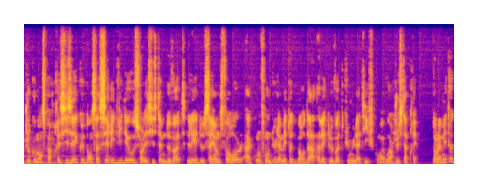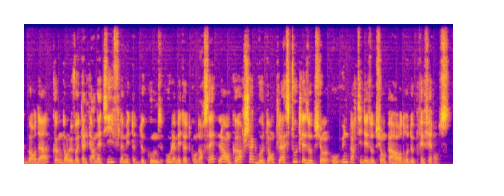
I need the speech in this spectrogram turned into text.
Je commence par préciser que dans sa série de vidéos sur les systèmes de vote, Lé de Science for All a confondu la méthode Borda avec le vote cumulatif, qu'on va voir juste après. Dans la méthode Borda, comme dans le vote alternatif, la méthode de Coombs ou la méthode Condorcet, là encore, chaque votant classe toutes les options ou une partie des options par ordre de préférence.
